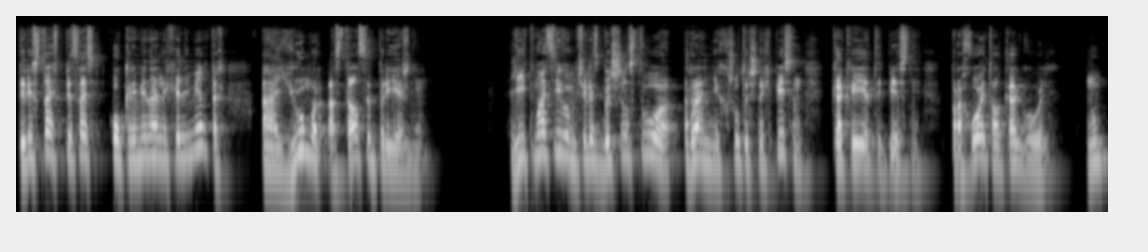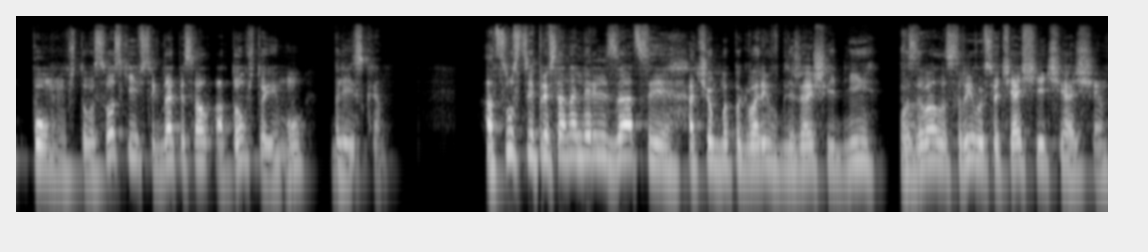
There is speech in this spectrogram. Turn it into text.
перестав писать о криминальных элементах, а юмор остался прежним. Лейтмотивом через большинство ранних шуточных песен, как и этой песни, проходит алкоголь. Ну, помним, что Высоцкий всегда писал о том, что ему близко. Отсутствие профессиональной реализации, о чем мы поговорим в ближайшие дни, вызывало срывы все чаще и чаще.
